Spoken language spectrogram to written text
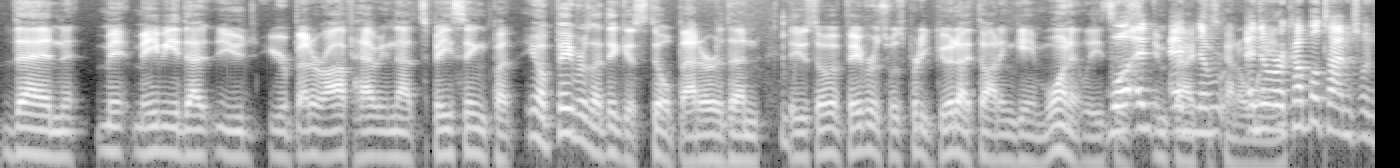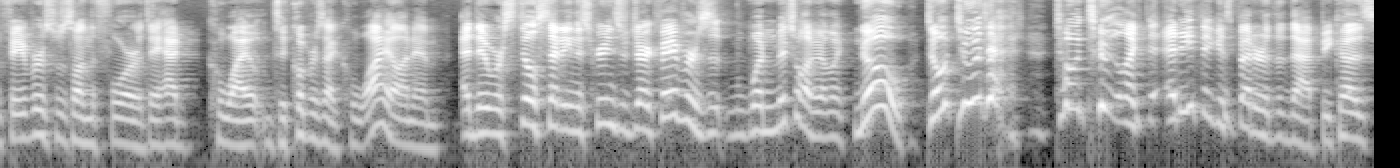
then may- maybe that you you're better off having that spacing. But you know, favors I think is still better than they used to. Favors was pretty good, I thought, in game one at least. Well, His and, and, there, and there were couple times when Favors was on the floor, they had Kawhi, the Clippers had Kawhi on him, and they were still setting the screens for Derrick Favors when Mitchell had it. I'm like, no, don't do that. Don't do like anything is better than that because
